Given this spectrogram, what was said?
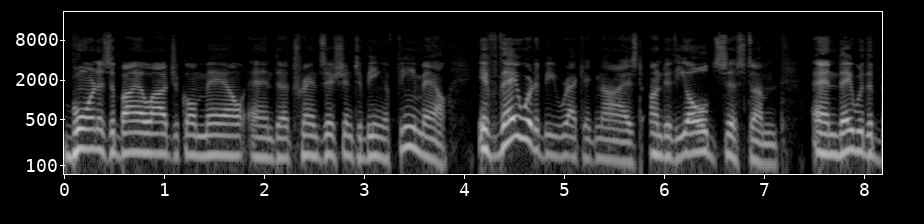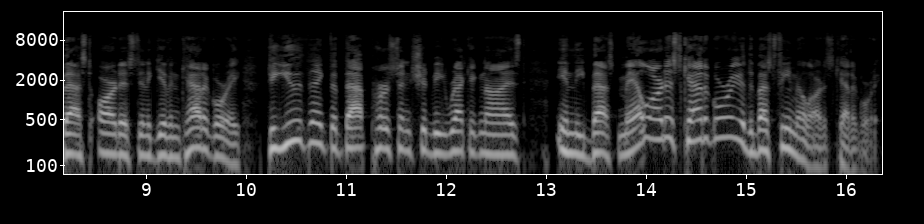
born as a biological male and uh, transitioned to being a female. If they were to be recognized under the old system and they were the best artist in a given category, do you think that that person should be recognized in the best male artist category or the best female artist category?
